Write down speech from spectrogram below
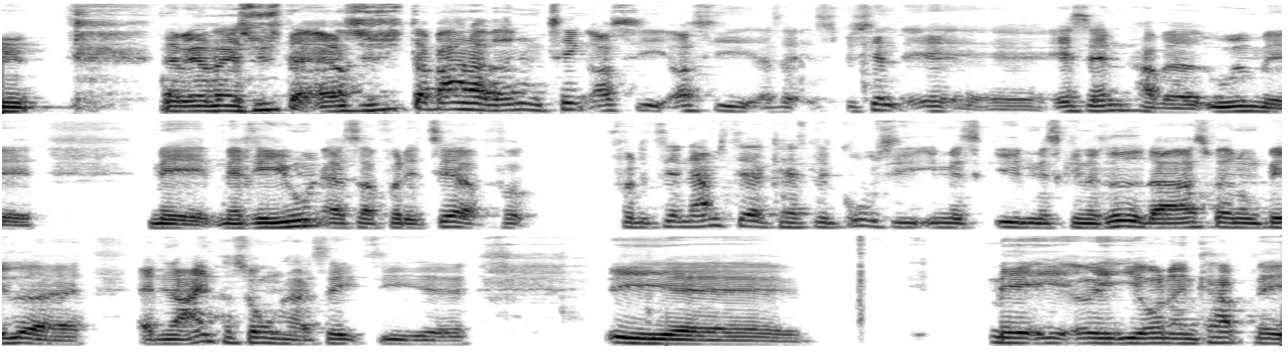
Mm. Jamen, jeg, synes, der, jeg synes, der bare har været nogle ting, også i, også i altså, specielt øh, SN har været ude med, med, med riven, altså få det til at få, få det til nærmest til at kaste lidt grus i, i, i maskineriet. Der har også været nogle billeder af, af din egen person, har jeg set i, øh, i, øh, med, i, under en kamp med,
